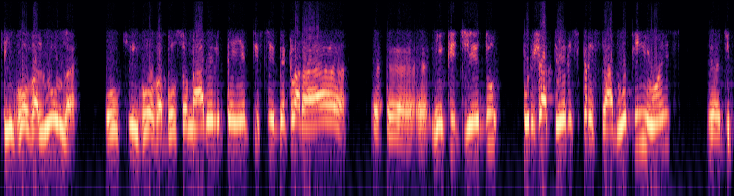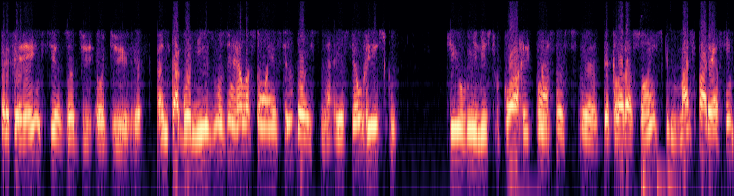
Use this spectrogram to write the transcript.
que envolva Lula ou que envolva Bolsonaro, ele tenha que se declarar uh, uh, impedido por já ter expressado opiniões de preferências ou de, ou de antagonismos em relação a esses dois. Né? Esse é o risco que o ministro corre com essas declarações que mais parecem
